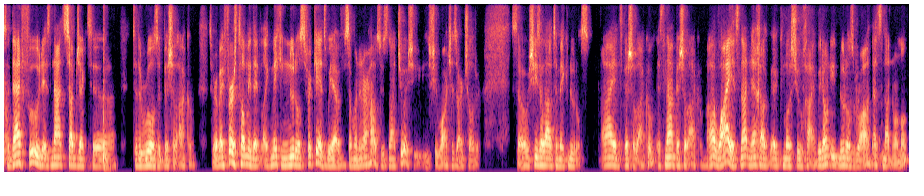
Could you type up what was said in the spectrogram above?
so that food is not subject to to the rules of bishul akum. So Rabbi first told me that like making noodles for kids, we have someone in our house who's not Jewish. She, she watches our children, so she's allowed to make noodles. Ah, it's bishul akum. It's not bishul akum. Ah, why? It's not nechal kmos chai. We don't eat noodles raw. That's not normal.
